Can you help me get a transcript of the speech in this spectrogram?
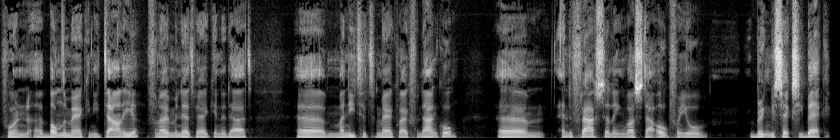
voor een bandenmerk in Italië. Vanuit mijn netwerk inderdaad. maar niet het merk waar ik vandaan kom. Um, en de vraagstelling was daar ook van, joh, bring the sexy back.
